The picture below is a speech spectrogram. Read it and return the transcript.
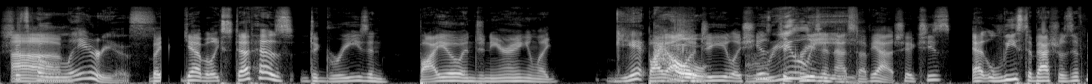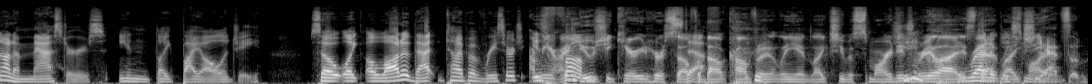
She's Um, hilarious. But yeah, but like Steph has degrees in bioengineering and like Get biology. out. Like she has degrees in that stuff. Yeah, she, she's at least a bachelor's, if not a master's, in like biology. So like a lot of that type of research I mean, I knew she carried herself Steph. about confidently and like she was smart. She's Didn't realize that like she had some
